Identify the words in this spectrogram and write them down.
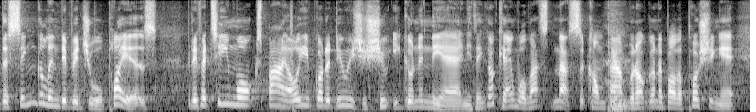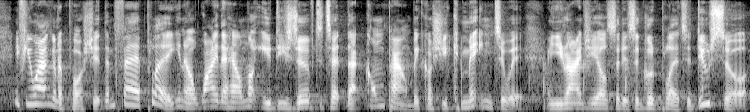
the, single individual players. But if a team walks by, all you've got to do is just shoot your gun in the air, and you think, okay, well, that's that's the compound. We're not going to bother pushing it. If you aren't going to push it, then fair play. You know, why the hell not? You deserve to take that compound because you're committing to it, and your IGL said it's a good player to do so.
